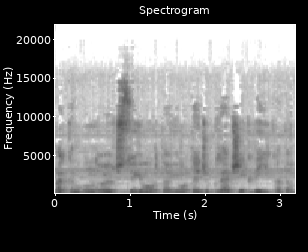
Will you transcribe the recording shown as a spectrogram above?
Bakın bunun ölçüsü yumurta. Yumurtayı çok güzel bir şekilde yıkadım.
